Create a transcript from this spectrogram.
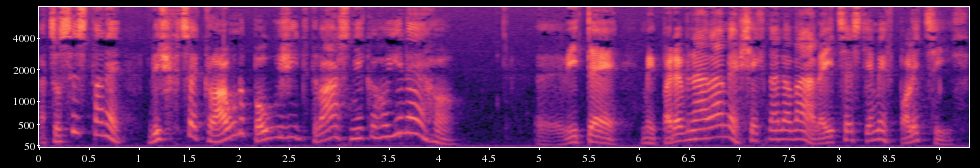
A co se stane, když chce klaun použít tvář někoho jiného? E, víte, my porovnáváme všechna nová vejce s těmi v policích.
